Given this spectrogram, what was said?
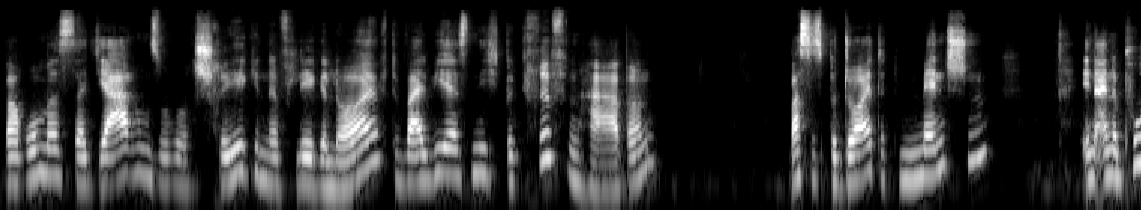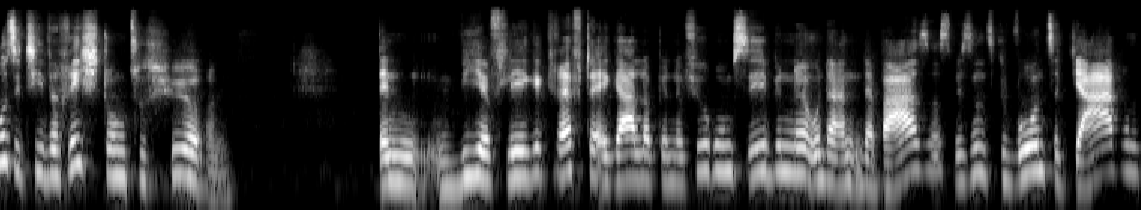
warum es seit Jahren so schräg in der Pflege läuft, weil wir es nicht begriffen haben, was es bedeutet, Menschen in eine positive Richtung zu führen. Denn wir Pflegekräfte, egal ob in der Führungsebene oder an der Basis, wir sind es gewohnt, seit Jahren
